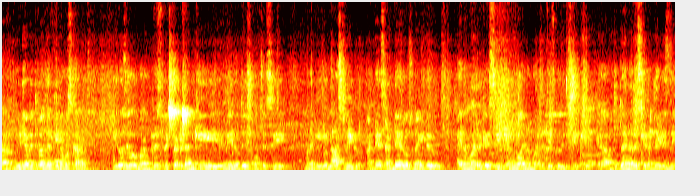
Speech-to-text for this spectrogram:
మీడియా మిత్రులందరికీ నమస్కారం. ఈరోజు మనం ప్రెస్ మీట్ పెట్టడానికి మెయిన్ ఉద్దేశం వచ్చేసి మనకి లాస్ట్ వీక్ అంటే సండే రోజు నైట్ ఆయన మర్డర్ కేసు సిటిఎంలో ఆయన మర్డర్ కేసు గురించి ముద్దాయిని అరెస్ట్ చేయడం జరిగింది.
